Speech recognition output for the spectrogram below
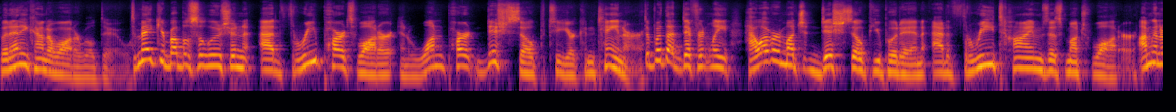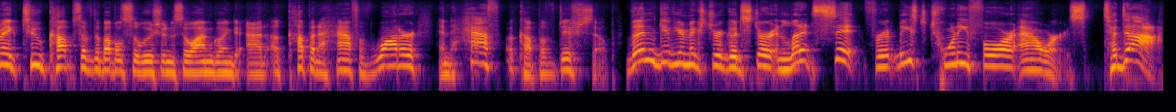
but any kind of water will do. To make your bubble solution, add three parts water and one part dish soap to your container. To put that differently, however much dish soap you put in, add three times as much water. I'm gonna make two cups of the bubble solution, so I'm going to add a cup and a half of water and half a cup of dish soap. Then give your mixture a good stir and let it sit for at least 24 hours. Ta-da!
